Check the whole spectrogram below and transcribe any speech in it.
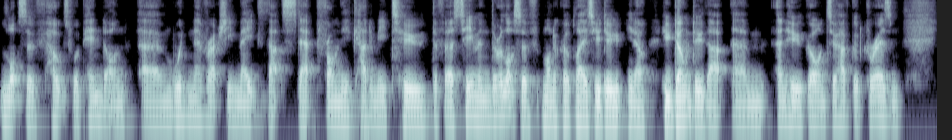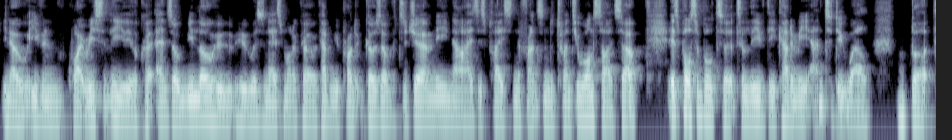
lots of hopes were pinned on um, would never actually make that step from the academy to the first team. And there are lots of Monaco players who do, you know, who don't do that um, and who go on to have good careers. And you know, even quite recently, you look at Enzo Millot, who who was an AS Monaco academy product, goes over to Germany, now has his place in the France under 21 side. So it's possible to to leave the academy and to do well. But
